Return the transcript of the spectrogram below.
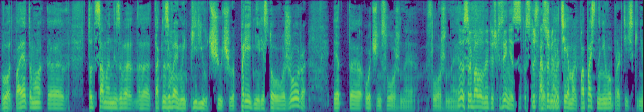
Вот, поэтому э, тот самый называ, э, так называемый период щучьего преднерестового жора, это очень сложная сложная. Ну, с рыболовной точки зрения, с, особенно тема. Попасть на него практически не,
